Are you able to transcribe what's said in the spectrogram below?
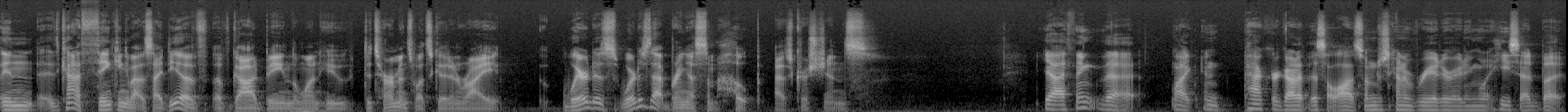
in kind of thinking about this idea of, of God being the one who determines what's good and right, where does where does that bring us some hope as Christians? Yeah, I think that like and Packer got at this a lot, so I'm just kind of reiterating what he said. But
